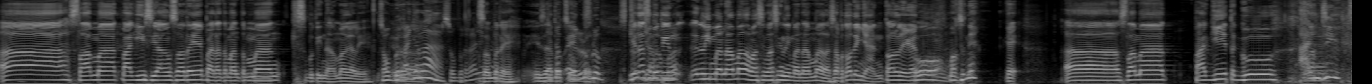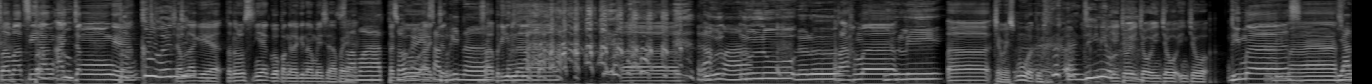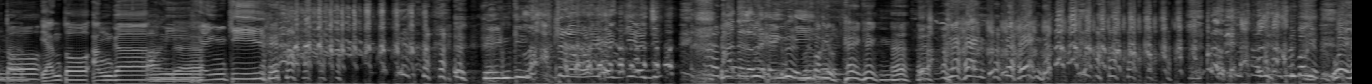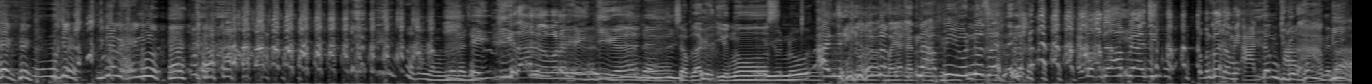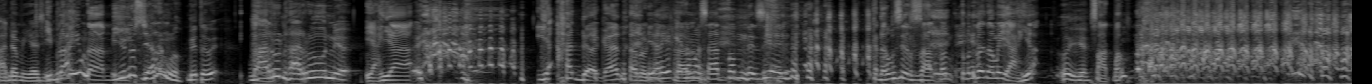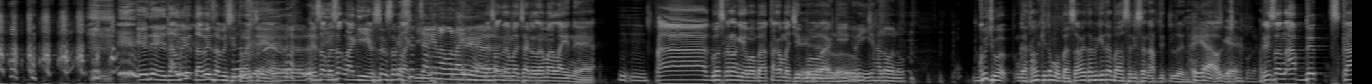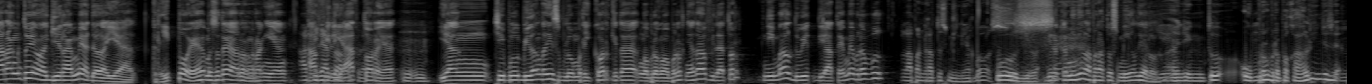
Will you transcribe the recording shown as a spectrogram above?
Eh, selamat pagi, siang, sore pada teman-teman. Sebutin nama kali ya. Sober aja lah, sober aja. Sober lah. ya? Sahabat Kita, eh, lu sober. belum. Kita lu sebutin jarang lima nama lah masing-masing lima nama lah. Siapa tahu dia nyantol ya kan. Oh, maksudnya? Kayak eh, selamat pagi Teguh. Anjing. Selamat siang Teguh. Ajeng ya kan. Teguh, anjing. Siapa lagi ya? Terusnya gue panggil lagi namanya siapa ya? Selamat sore, Sabrina. Sabrina. Eh, Rahma. Lulu. Lulu. Rahma. Yuli. Eh, cewek semua tuh. Anjing ini yang cowok, yang cowok, yang cowok, yang cowok. Dimas. Dimas. Yanto. Yanto, Angga, Fahmi. Angga. Hengki. Hengki. lah ada namanya Hengki aja. Ada namanya Hengki. Dipanggil Heng, Heng. Ngeheng, ngeheng. Dipanggil, woi Heng, Heng. Dia ngeheng mulu. Aduh goblok aja. Hengki kan ada orang Hengki kan. Siapa lagi? Yunus. Yunus. Anjing Yunus. kebanyakan. Nabi Yunus anjing. Emang kenapa anjing? Temen gue namanya Adam juga Adam juga Nabi. Nah, Adam iya sih. Ibrahim Nabi. Yunus jarang loh BTW. Harun Harun ya. Yahya. Ya ada kan Harun. Ya ya kayak nama satpam gak sih anjing? Kenapa sih harus satpam? Temen gue namanya Yahya. Oh iya. Satpam. Yaudah, tapi tapi sampai situ aja ya. Besok besok lagi, besok besok, Besok lagi. cari nama lain. Iya. lah. Besok nama cari nama lain ya. Ah, gue sekarang lagi sama Batak sama Cipul lagi. Yoi, halo halo. Gue juga nggak tahu kita mau bahas apa, tapi kita bahas recent update dulu lah. Iya oke. Recent update sekarang tuh yang lagi rame adalah ya kripto ya, maksudnya orang-orang yang Afiliator, afiliator, ya. Yang Cipul bilang tadi sebelum record kita ngobrol-ngobrol, ternyata afiliator minimal duit di ATM-nya berapa pul? 800 miliar bos. Uh gila. Di rekeningnya 800 miliar loh. Anjing itu umroh berapa kali aja ya?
